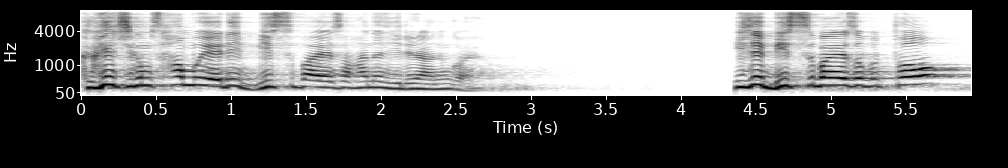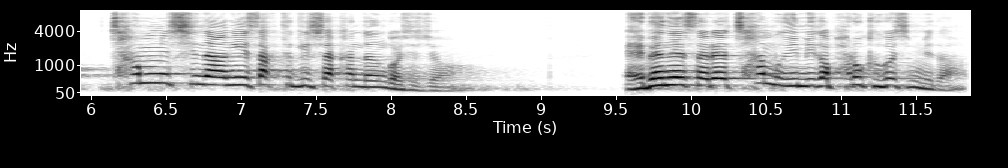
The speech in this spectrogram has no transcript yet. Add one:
그게 지금 사무엘이 미스바에서 하는 일이라는 거예요. 이제 미스바에서부터 참 신앙이 싹트기 시작한다는 것이죠. 에베네셀의 참 의미가 바로 그것입니다.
